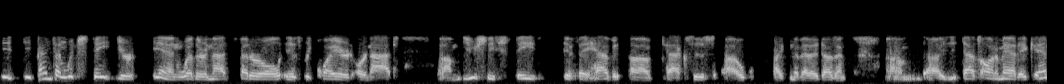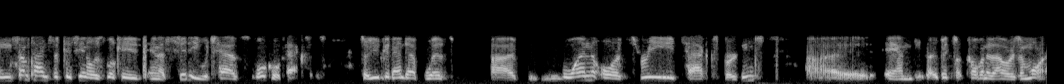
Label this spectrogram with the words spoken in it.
it depends on which state you're in, whether or not federal is required or not. Um, usually, state, if they have uh, taxes, uh, like Nevada doesn't, um, uh, that's automatic. And sometimes the casino is located in a city which has local taxes. So you could end up with uh, one or three tax burdens, uh, and if it's twelve hundred dollars or more.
